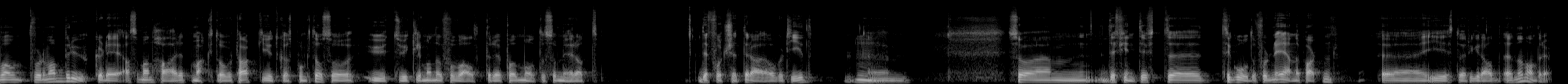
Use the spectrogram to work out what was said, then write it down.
hvordan man bruker det altså Man har et maktovertak i utgangspunktet, og så utvikler man og forvalter det på en måte som gjør at det fortsetter over tid. Um, så um, definitivt eh, til gode for den ene parten eh, i større grad enn den andre.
